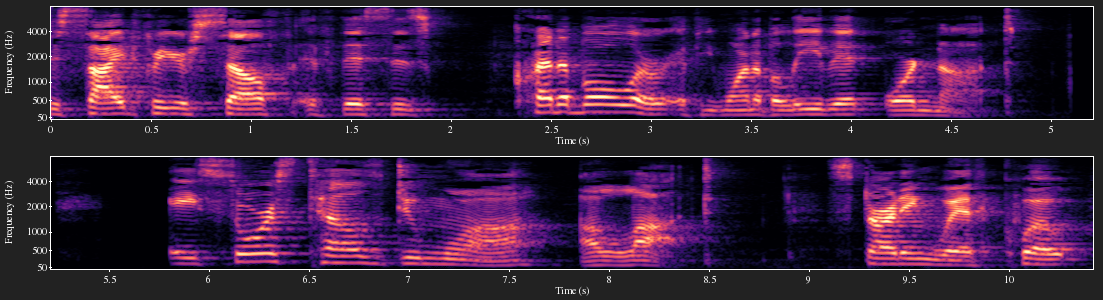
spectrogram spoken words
decide for yourself if this is credible or if you want to believe it or not. A source tells DeuxMoi a lot, starting with, quote,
